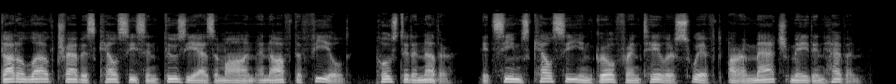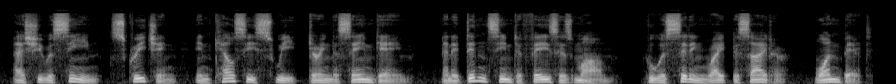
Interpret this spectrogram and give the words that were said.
gotta love Travis Kelce's enthusiasm on and off the field, posted another, it seems Kelce and girlfriend Taylor Swift are a match made in heaven, as she was seen, screeching, in Kelce's suite during the same game, and it didn't seem to faze his mom, who was sitting right beside her, one bit.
